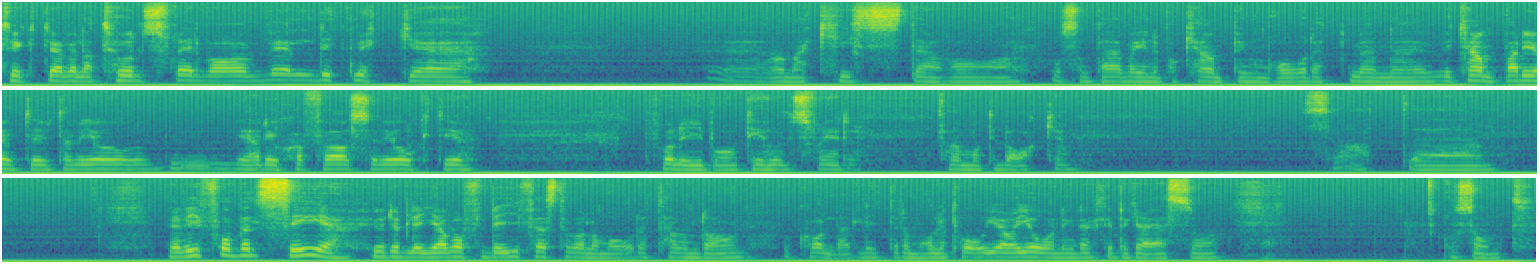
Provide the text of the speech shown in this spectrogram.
tyckte jag väl att Hultsfred var väldigt mycket eh, anarkister och, och sånt där. Jag var inne på campingområdet men eh, vi campade ju inte utan vi, vi hade ju chaufför så vi åkte ju från Nybro till Hultsfred fram och tillbaka. Så att eh, men vi får väl se hur det blir. Jag var förbi festivalområdet häromdagen och kollade lite. De håller på att göra i ordning där, klipper gräs och, och sånt.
